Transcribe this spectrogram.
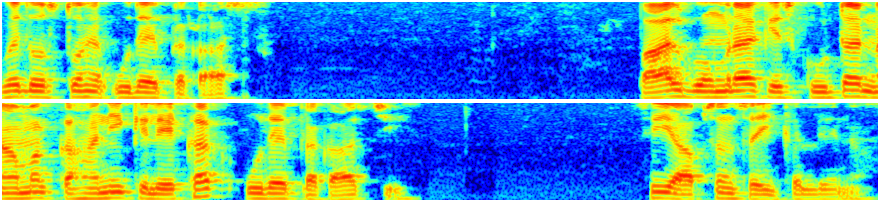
वह दोस्तों हैं उदय प्रकाश। पाल गोमरा के स्कूटर नामक कहानी के लेखक उदय प्रकाश जी। सी, ऑप्शन सही कर लेना।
